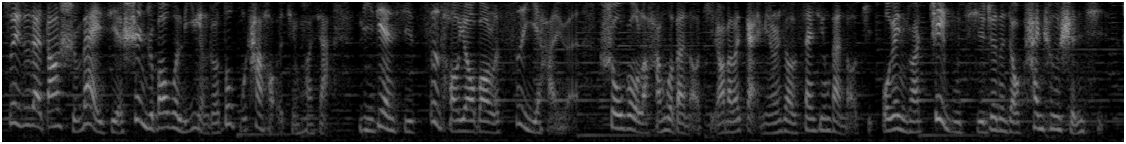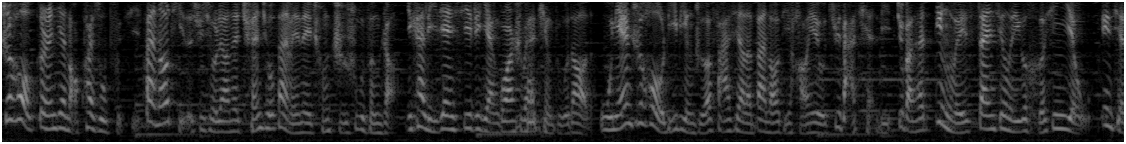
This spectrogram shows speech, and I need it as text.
所以就在当时外界甚至包括李秉哲都不看好的情况下，李健熙自掏腰包了四亿韩元收购了韩国半导体，然后把它改名叫三星半导体。我跟你说，这步棋真的叫堪称神奇。之后，个人电脑快速普及，半导体的需求量在全球范围内呈指数增长。你看李健熙这眼光是不是还挺独到的？五年之后，李秉哲发现了半导体行业有巨大潜力，就把它定为三星的一个核心业务，并且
